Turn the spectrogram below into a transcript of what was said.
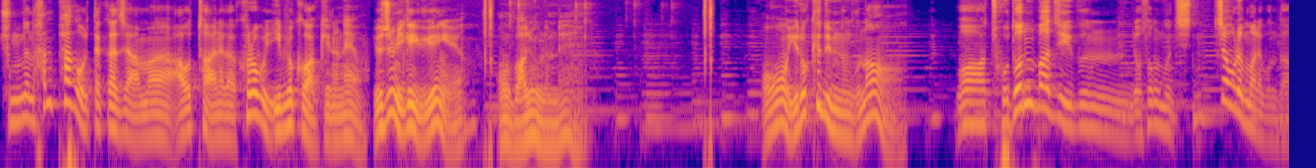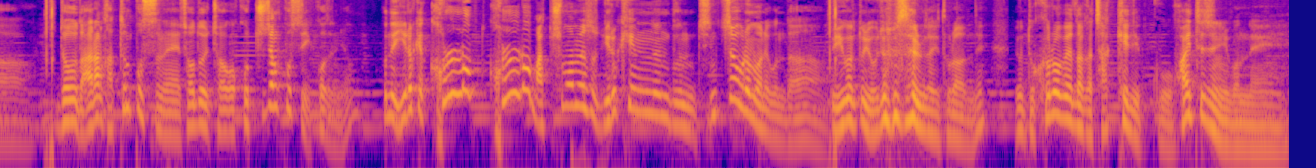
죽는 한파가 올 때까지 아마 outer 안에다가 crop을 입을 것 같기는 해요. 요즘 이게 유행이에요. 어 많이 올랐네 어 이렇게도 입는구나. 와 조던 바지 입은 여성분 진짜 오랜만에 본다. 너 나랑 같은 Force네. 저도 저거 고추장 Force 있거든요. 근데 이렇게 컬러 컬러 맞춤하면서 이렇게 입는 분 진짜 오랜만에 본다. 이건 또 요즘 스타일로 다시 돌아왔네? 이건 또 crop에다가 자켓 입고 화이트진 입었네.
